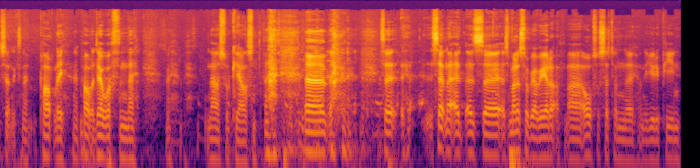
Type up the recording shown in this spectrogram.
certainly partly uh, partly dealt with, in the No, it's okay, Alison. um, so certainly, as uh, as Minister will be aware, I also sit on the on the European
